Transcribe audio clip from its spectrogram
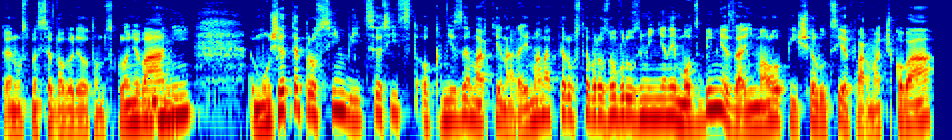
to jenom jsme se bavili o tom skloňování. Mm-hmm. Můžete prosím více říct o knize Martina Rejmana, kterou jste v rozhovoru zmínili? Moc by mě zajímalo, píše Lucie Farmačková,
